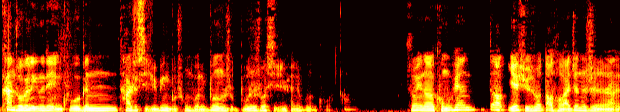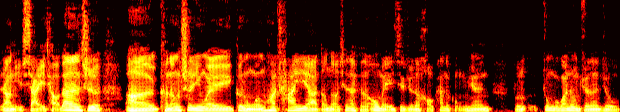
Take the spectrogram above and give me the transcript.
看卓别林的电影哭跟他是喜剧并不冲突，你不能说不是说喜剧片就不能哭啊。哦，所以呢，恐怖片到也许说到头来真的是让让你吓一跳，但是呃，可能是因为各种文化差异啊等等，现在可能欧美一些觉得好看的恐怖片，普通中国观众觉得就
